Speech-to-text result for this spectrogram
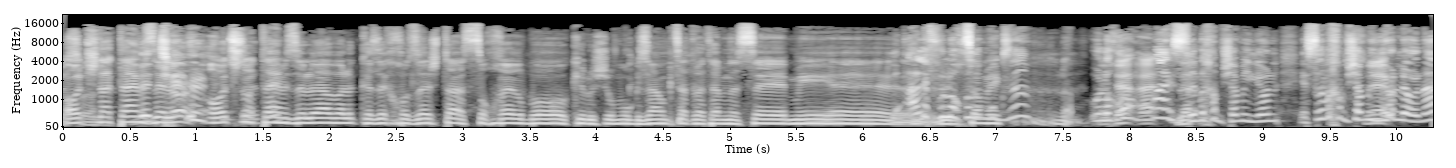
עוד. שנתיים זה לא, עוד שנתיים זה לא אבל כזה חוזה שאתה סוחר בו, כאילו שהוא מוגזם קצת ואתה מנסה מ... אה, א', הוא לא חוזה מוגזם. לא. הוא לא חוזה, מה, אה, 25 מיליון, 25 מיליון לעונה,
